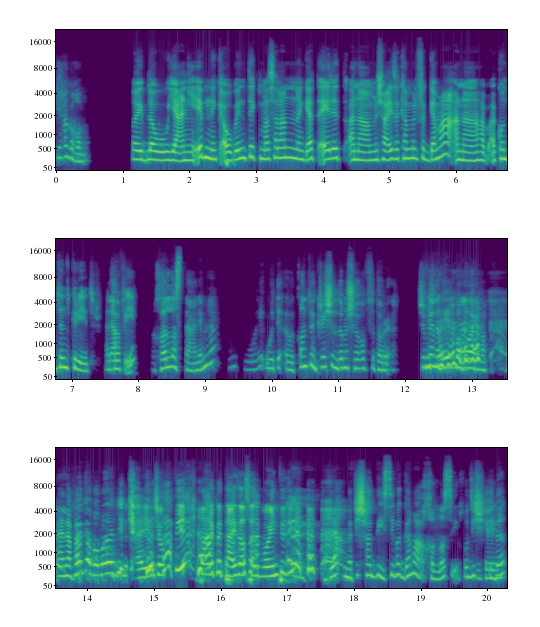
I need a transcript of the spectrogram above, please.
في حاجة غلط. طيب لو يعني ابنِك أو بنتِك مثلًا جات قالت أنا مش عايزة أكمّل في أنا هابقى content creator لأ. هتوافقي؟ تخلّص تعليمها و وت content creation ده مش هيقف في طريقها. شوفي أنا بقيت بابايا، أنا فجأة بابايا بيك أيوه شُفتِ؟ أنا كنت عايزة أوصل الpoint دي. لأ ما فيش حد يسيب الجامعة، خلّصي خدي. الشهادة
